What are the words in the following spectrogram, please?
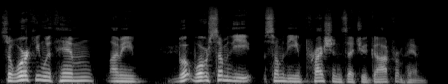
So working with him, I mean, what, what were some of the some of the impressions that you got from him?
